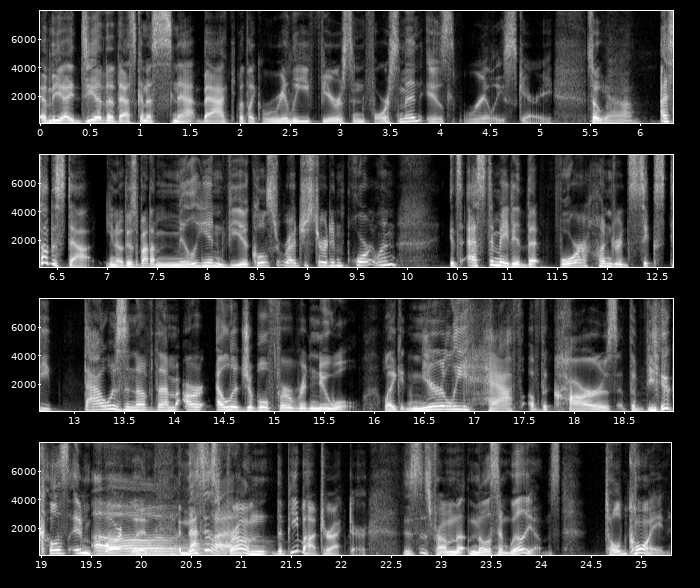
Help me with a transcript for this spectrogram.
And the idea that that's going to snap back with like really fierce enforcement is really scary. So Yeah. I saw the stat. You know, there's about a million vehicles registered in Portland. It's estimated that 460,000 of them are eligible for renewal. Like nearly half of the cars, the vehicles in Portland. Oh, and this is why. from the PBOT director. This is from Millicent Williams. Told KOIN,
